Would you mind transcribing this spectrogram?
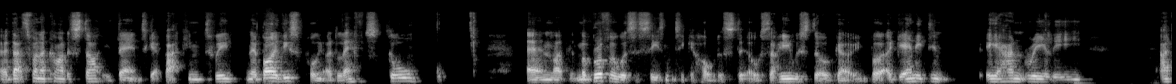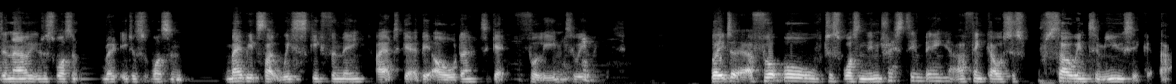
Uh, that's when I kind of started then to get back into it. Now by this point, I'd left school and like my brother was a season ticket holder still, so he was still going. But again, he didn't. He hadn't really. I don't know. It just wasn't. It just wasn't. Maybe it's like whiskey for me. I had to get a bit older to get fully into it. But it, uh, football just wasn't interesting me. I think I was just so into music at that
